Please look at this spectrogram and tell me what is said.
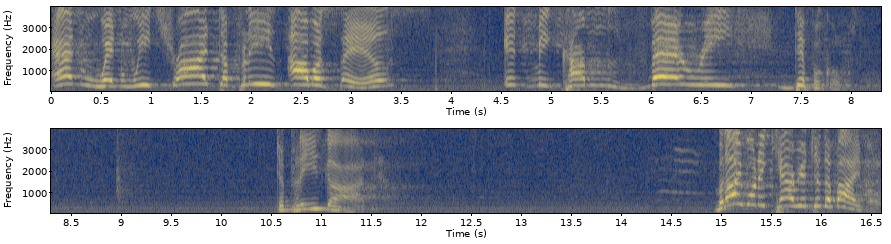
And when we try to please ourselves, it becomes very difficult to please God. But I want to carry you to the Bible.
